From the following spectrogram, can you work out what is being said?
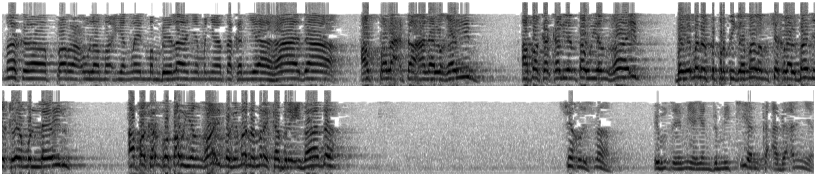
Maka para ulama yang lain membelanya menyatakan ya hada attala'ta 'alal ghaib? Apakah kalian tahu yang gaib? Bagaimana sepertiga malam Syekh Al-Albani qiyamul lail? Apakah engkau tahu yang gaib bagaimana mereka beribadah? Syekhul Islam Ibnu Taimiyah yang demikian keadaannya,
